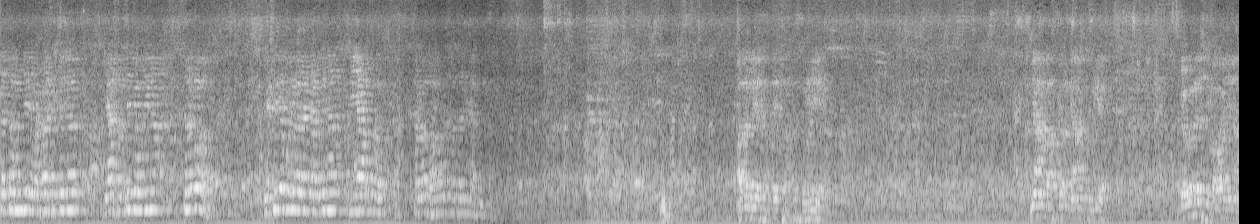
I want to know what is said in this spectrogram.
दत्त मंदिर वडवा सिद्धेश्वर या संस्थेच्या वतीनं सर्व व्यक्तिगत परिवाराच्या वतीनं मी या सर्व भावपूर्ण श्रद्धांजली आदरणीय संदेश स्मरणीय ज्ञान भास्कर ज्ञान सूर्य कैवल्य श्री बाबाजींना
